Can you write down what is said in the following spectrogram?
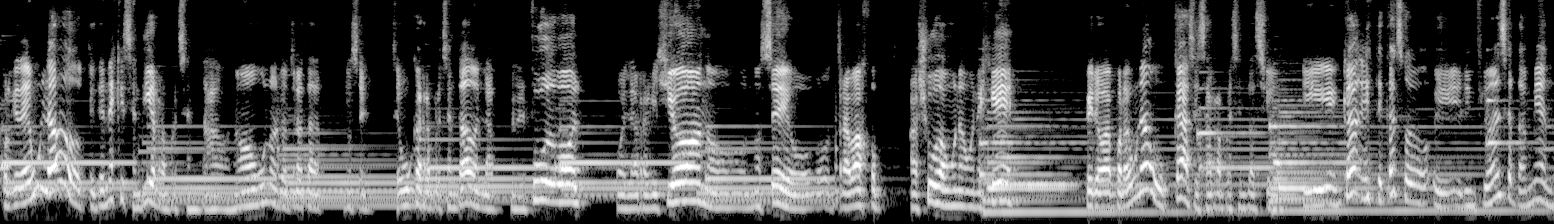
Porque de algún lado te tenés que sentir representado, ¿no? Uno lo trata, no sé, se busca representado en, el fútbol, o en la religión, o no sé, o, trabajo, ayuda a una ONG. pero por alguna buscas esa representación. Y en, este caso, eh, el influencer también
